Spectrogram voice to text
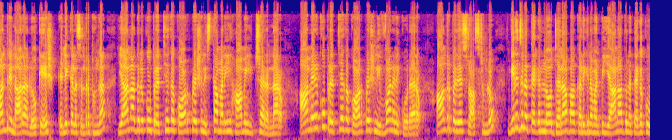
మంత్రి నారా లోకేష్ ఎన్నికల సందర్భంగా యానాదులకు ప్రత్యేక కార్పొరేషన్ ఇస్తామని హామీ ఇచ్చారన్నారు. ఆ మేరకు ప్రత్యేక కార్పొరేషన్ ఇవ్వాలని కోరారు. ఆంధ్రప్రదేశ్ రాష్ట్రంలో గిరిజన తెగల్లో జనాభా కలిగిన వంటి యానాదుల తెగకు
